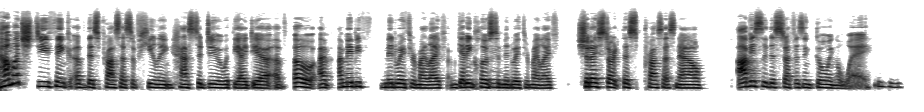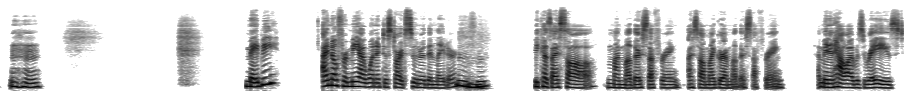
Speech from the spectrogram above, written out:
How much do you think of this process of healing has to do with the idea of, oh, I'm, I'm maybe midway through my life. I'm getting close to Mhm. midway through my life. Should I start this process now? Obviously, this stuff isn't going away. Mhm. hmm Maybe. I know for me, I wanted to start sooner than later Mhm. because I saw my mother suffering. I saw my grandmother suffering. I mean, and how I was raised,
